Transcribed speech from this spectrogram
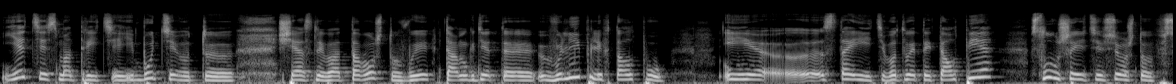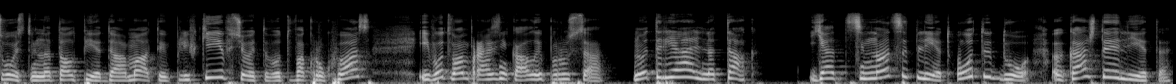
едьте и смотрите, и будьте вот э, счастливы от того, что вы там где-то влипли в толпу и э, стоите вот в этой толпе, слушаете все, что свойственно толпе, да, маты, плевки, все это вот вокруг вас, и вот вам праздник Алые паруса. Но это реально так. Я 17 лет от и до, э, каждое лето.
